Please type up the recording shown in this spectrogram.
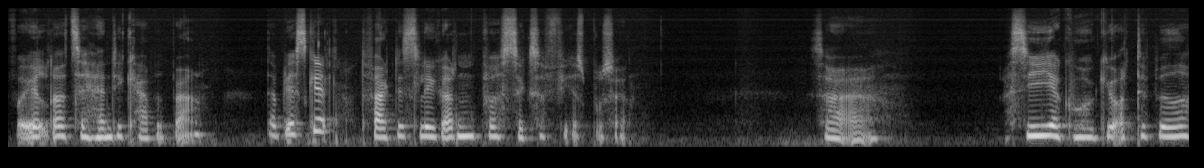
forældre til handicappede børn, der bliver skilt. Faktisk ligger den på 86 procent. Så uh, at sige, at jeg kunne have gjort det bedre,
